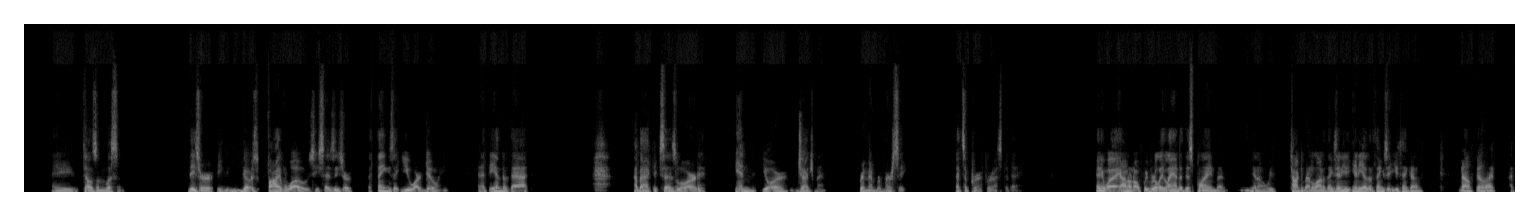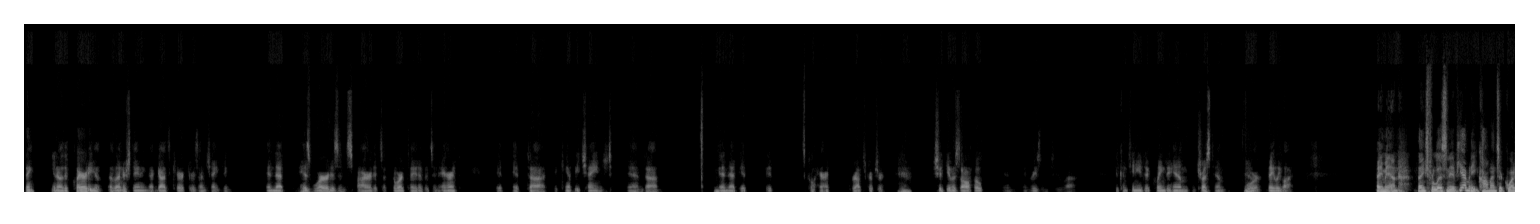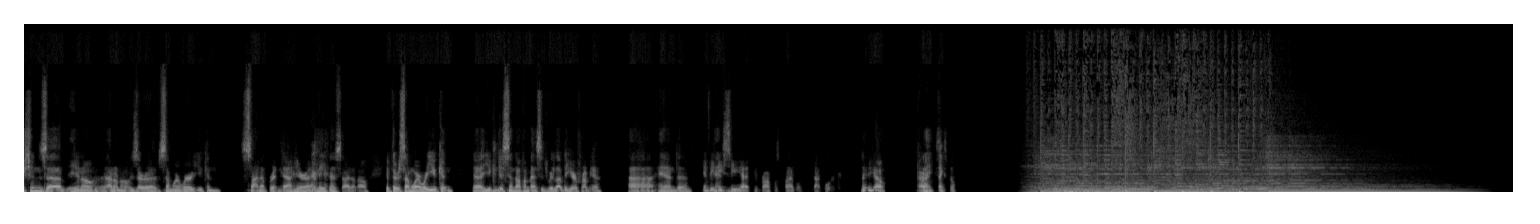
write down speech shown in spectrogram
And he tells them, listen, these are, he goes five woes. He says, these are the things that you are doing. And at the end of that, Habakkuk says, Lord, in your judgment, remember mercy. That's a prayer for us today. Anyway, I don't know if we've really landed this plane, but you know, we've talked about a lot of things. Any any other things that you think of? No, Phil, I, I think, you know, the clarity of, of understanding that God's character is unchanging and that his word is inspired, it's authoritative, it's inerrant, it it uh, it can't be changed, and um, and that it it it's coherent throughout Scripture. Yeah. Should give us all hope and, and reason to uh, to continue to cling to Him and trust Him Yeah. for daily life. Amen. Thanks for listening. If you have any comments or questions, uh, you know, I don't know, is there a, somewhere where you can sign up written down here underneath this? I don't know if there's somewhere where you can uh, you can just send off a message. We'd love to hear from you. Uh, and uh, NBBC at newbraunsbible.org. there you go. All right. Thanks. Thanks, Bill.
